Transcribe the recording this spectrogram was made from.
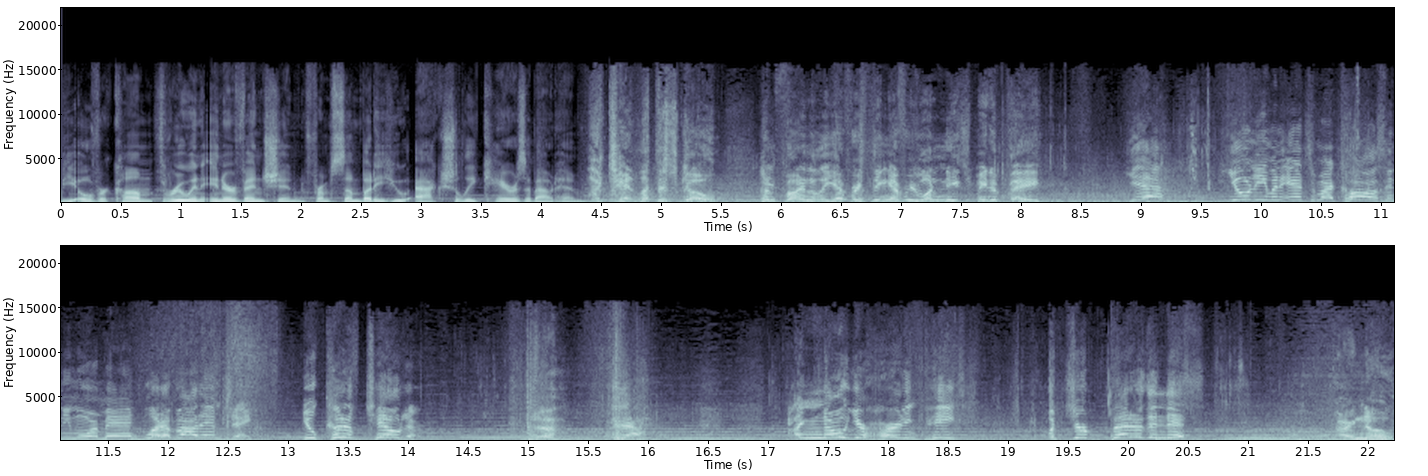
be overcome through an intervention from somebody who actually cares about him. I can't let this go. I'm finally everything everyone needs me to be. Yeah? You don't even answer my calls anymore, man. What about MJ? You could have killed her. I know you're hurting, Pete, but you're better than this. I know.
